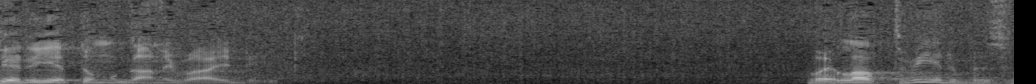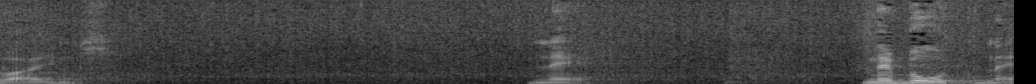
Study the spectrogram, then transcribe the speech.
tie rietumu gan ir vaidīgi. Vai Latvija ir bez vainas? Nē, nebūt nē.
